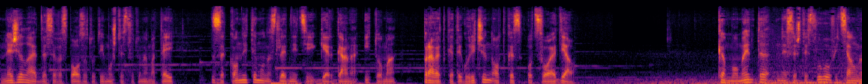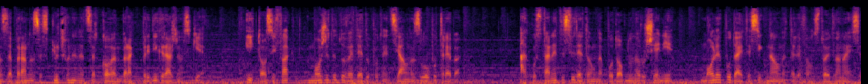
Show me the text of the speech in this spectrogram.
не желаят да се възползват от имуществото на Матей, законните му наследници Гергана и Тома правят категоричен отказ от своя дял. Към момента не съществува официална забрана за сключване на църковен брак преди гражданския. И този факт може да доведе до потенциална злоупотреба. Ако станете свидетел на подобно нарушение, моля подайте сигнал на телефон 112.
